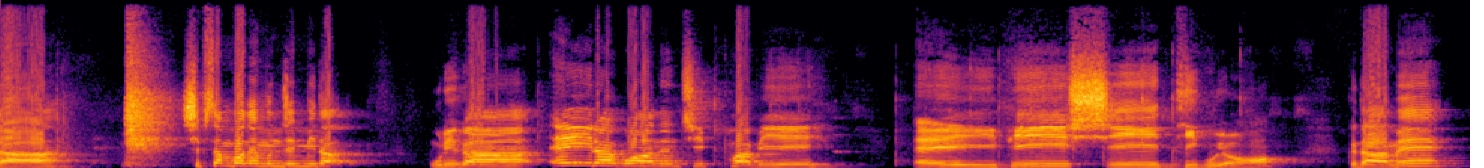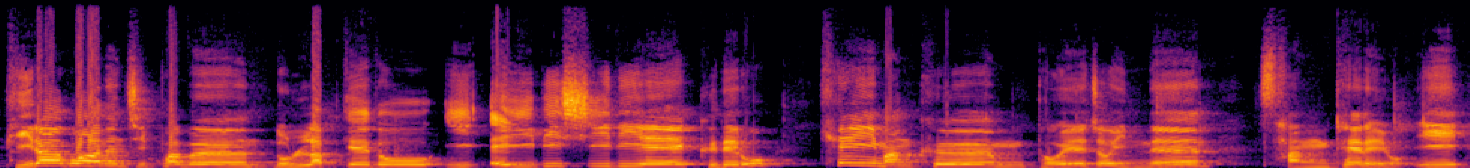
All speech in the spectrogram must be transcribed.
자, 13번의 문제입니다. 우리가 A라고 하는 집합이 A, B, C, D고요. 그 다음에 B라고 하는 집합은 놀랍게도 이 A, B, C, D에 그대로 K만큼 더해져 있는 상태래요. 이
